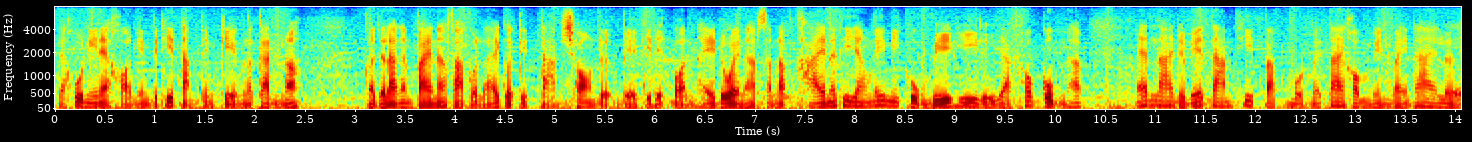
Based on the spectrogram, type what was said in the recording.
แต่คู่นี้เนี่ยขอเน้นไปที่ต่ำเต็มเกมแล้วกันเนาะ ก่อนจะลากันไปนะฝากกดไลค์กดติดตามช่องเดอะเบสทีเด็ดบอลให้ด้วยนะครับสำหรับใครนะที่ยังไม่มีกลุ่ม VP หรืออยากเข้ากลุ่มนะครับแอดไลน์เดอะเบสตามที่ปักหมุดไว้ใต้คอมเมนต์ไว้ได้เลย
